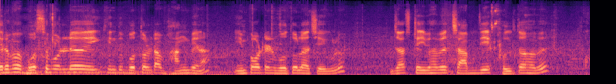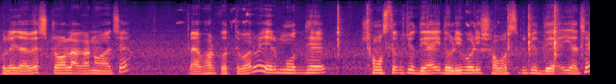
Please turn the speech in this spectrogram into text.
এর উপর বসে পড়লেও এই কিন্তু বোতলটা ভাঙবে না ইম্পর্টেন্ট বোতল আছে এগুলো। জাস্ট এইভাবে চাপ দিয়ে খুলতে হবে, খুলে যাবে স্ট্র লাগানো আছে, ব্যবহার করতে পারবে। এর মধ্যে সমস্ত কিছু দেয়াই, দড়ি বড়ি সমস্ত কিছু দেয়াই আছে।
